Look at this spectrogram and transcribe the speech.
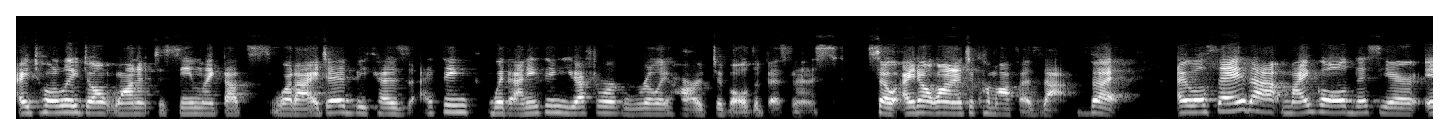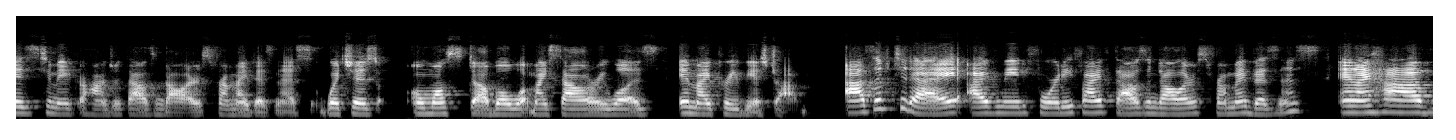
I totally don't want it to seem like that's what I did because I think with anything, you have to work really hard to build a business. So I don't want it to come off as that. But I will say that my goal this year is to make $100,000 from my business, which is almost double what my salary was in my previous job. As of today, I've made $45,000 from my business and I have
